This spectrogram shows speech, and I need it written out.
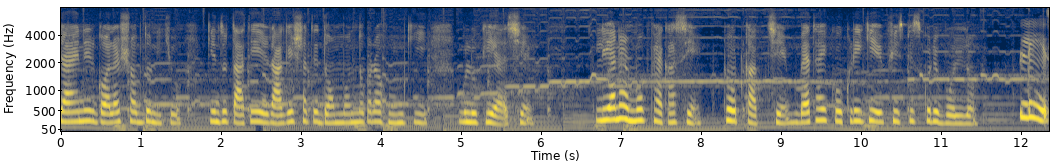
জায়ানের গলার শব্দ নিচু কিন্তু তাতে রাগের সাথে দম বন্ধ করা হুমকি লুকিয়ে আছে। লিয়ানার মুখ ফ্যাকাশে ঠোঁট কাঁপছে ব্যথায় কুকড়ে গিয়ে ফিসফিস করে বলল প্লিজ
